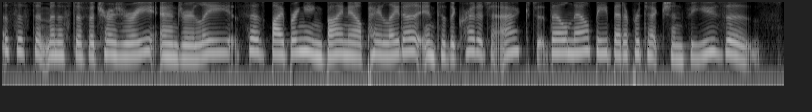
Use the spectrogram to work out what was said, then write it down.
Assistant Minister for Treasury, Andrew Leigh, says by bringing Buy Now, Pay Later into the Credit Act, there'll now be better protection for users.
